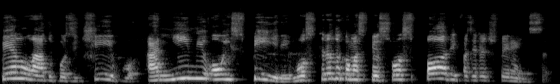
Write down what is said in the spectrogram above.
Pelo lado positivo, anime ou inspire, mostrando como as pessoas podem fazer a diferença.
